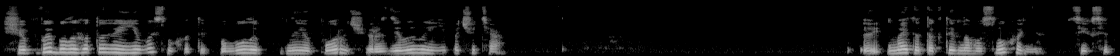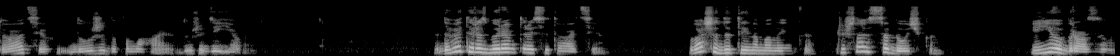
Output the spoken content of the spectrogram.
Щоб ви були готові її вислухати, побули з нею поруч, розділили її почуття. Е, Метод активного слухання в цих ситуаціях дуже допомагає, дуже дієвий. Давайте розберемо три ситуації. Ваша дитина маленька прийшла з садочка, її образили,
